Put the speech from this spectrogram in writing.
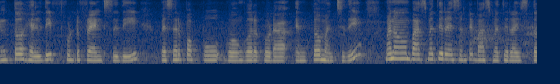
ఎంతో హెల్తీ ఫుడ్ ఫ్రెండ్స్ ఇది. పెసరపప్పు గోంగూర కూడా ఎంతో మంచిది. మనం బాస్మతి రైస్ అంటే బాస్మతి రైస్తో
